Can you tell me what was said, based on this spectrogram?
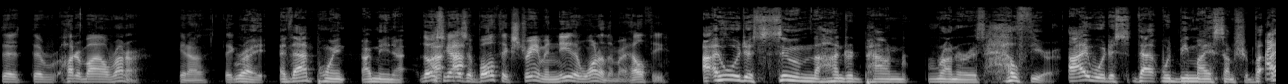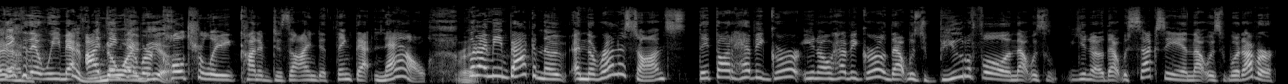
the the hundred mile runner. You know, they, Right. At that point, I mean, I- those I, guys are both extreme, and neither one of them are healthy. I would assume the hundred pound runner is healthier. I would. That would be my assumption. But I, I think have- that we I have I, think no that idea. we're culturally kind of designed to think that now. Right. But I mean, back in the in the Renaissance, they thought heavy girl, you know, heavy girl that was beautiful and that was you know that was sexy and that was whatever.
